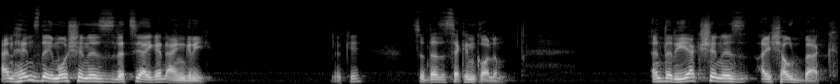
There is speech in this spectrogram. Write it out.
and hence the emotion is, let's say, I get angry. Okay, so that's the second column, and the reaction is I shout back.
